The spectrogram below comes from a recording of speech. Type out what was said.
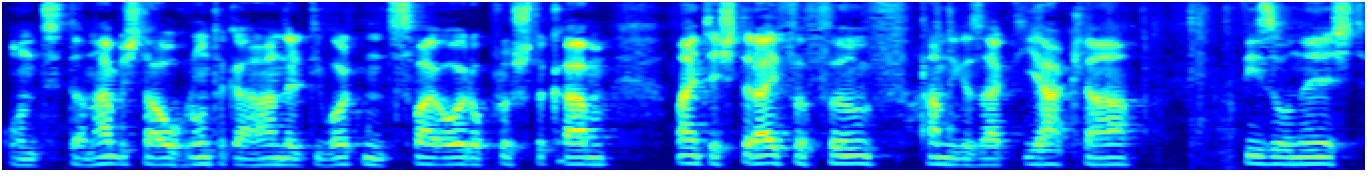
und dann habe ich da auch runtergehandelt. Die wollten 2 Euro pro Stück haben. Meinte ich 3 für 5. Haben die gesagt, ja klar, wieso nicht?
